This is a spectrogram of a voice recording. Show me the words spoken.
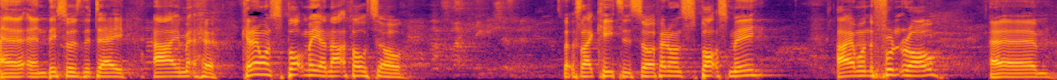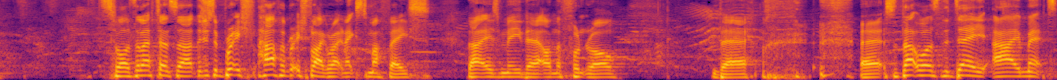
Uh, and this was the day I met her. Can anyone spot me on that photo? Looks like Keaton. So if anyone spots me, I am on the front row. Um, towards the left hand side, there's just a British, half a British flag right next to my face. That is me there on the front row. There. uh, so that was the day I met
